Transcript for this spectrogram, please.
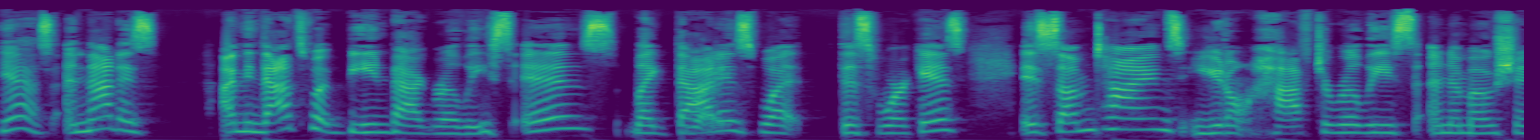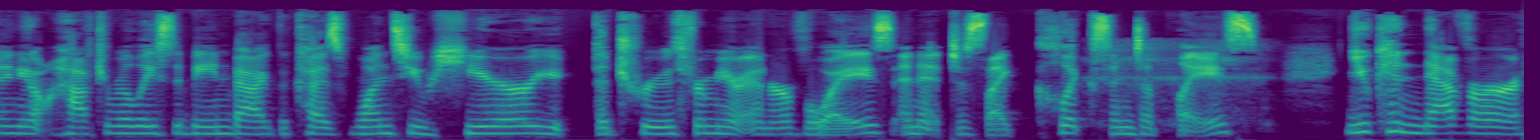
Yes. And that is, I mean, that's what beanbag release is. Like that right. is what this work is, is sometimes you don't have to release an emotion. You don't have to release a beanbag because once you hear the truth from your inner voice and it just like clicks into place, you can never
